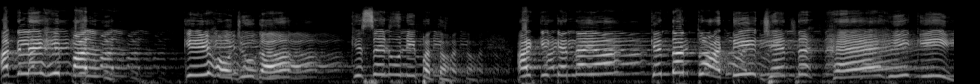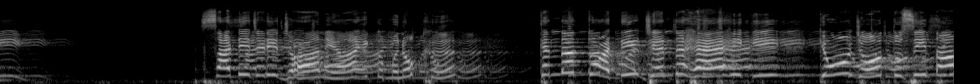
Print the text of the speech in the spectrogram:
ਅਗਲੇ ਹੀ ਪਲ ਕੀ ਹੋ ਜਾਊਗਾ ਕਿਸੇ ਨੂੰ ਨਹੀਂ ਪਤਾ। ਔਰ ਕੀ ਕਹਿੰਦਾ ਆ? ਕਹਿੰਦਾ ਤੁਹਾਡੀ ਜਿੰਦ ਹੈ ਹੀ ਕੀ? ਸਾਡੀ ਜਿਹੜੀ ਜਾਨ ਆ, ਇੱਕ ਮਨੁੱਖ, ਕਹਿੰਦਾ ਤੁਹਾਡੀ ਜਿੰਦ ਹੈ ਹੀ ਕੀ? ਕਿਉਂ ਜੋ ਤੁਸੀਂ ਤਾਂ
